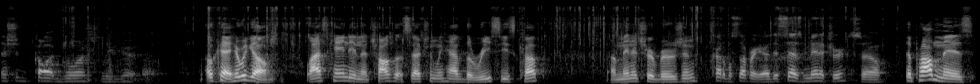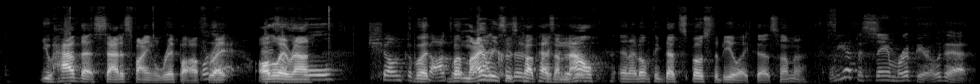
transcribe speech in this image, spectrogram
They should call it ghoulishly good. Okay, here we go. Last candy in the chocolate section, we have the Reese's Cup, a miniature version. Incredible stuff right here. This says miniature, so The problem is you have that satisfying rip-off, Look right? All the way around. whole chunk of But chocolate. but my Reese's Cup has a mouth, and I don't think that's supposed to be like that. So I'm gonna. We got the same rip here. Look at that.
